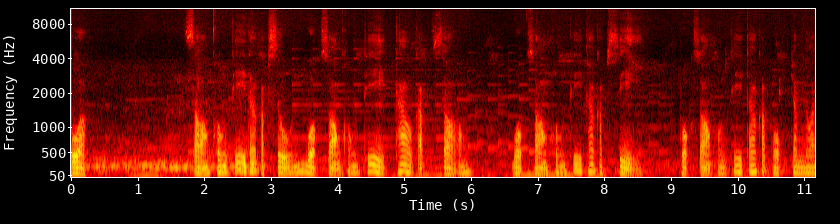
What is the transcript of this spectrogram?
บวก 2 คงที่เท่ากับ 0 บวก 2 คงที่เท่ากับ 2 บวก 2 คงที่เท่ากับ 4 บวก 2 คงที่เท่ากับ 6จำนวน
